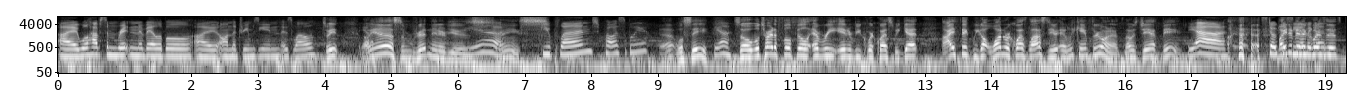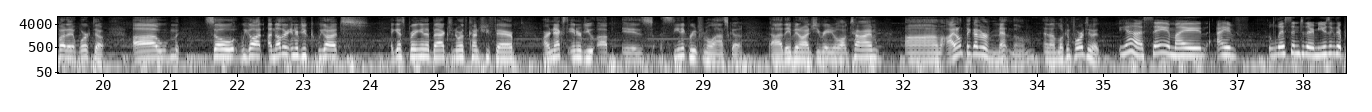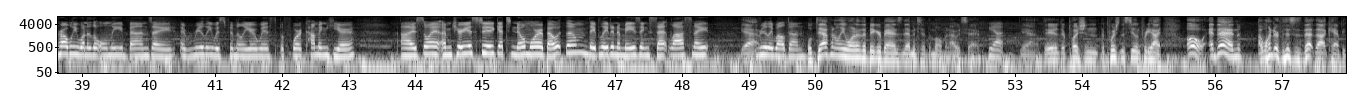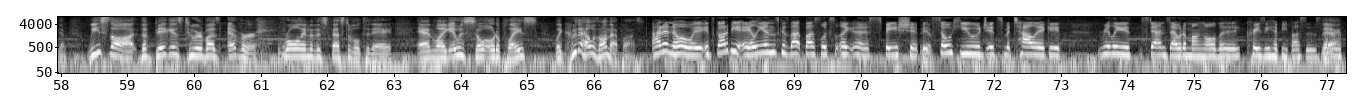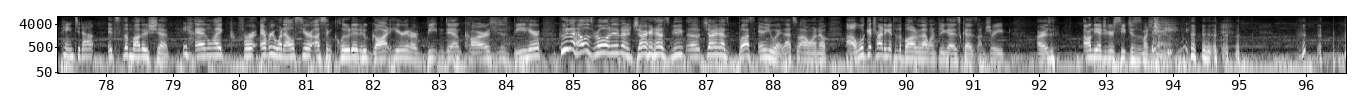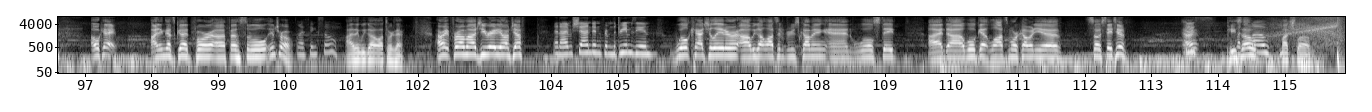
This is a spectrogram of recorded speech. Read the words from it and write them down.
I will have some written available uh, on the Dream Zine as well. Sweet. Oh Yeah. yeah, some written interviews. Yeah. Nice. You planned, possibly. Yeah, we'll see. Yeah. So we'll try to fulfill every interview request we get. I think we got one request last year and we came through on it. That was JFB. Yeah. Stoked Might have been a again. coincidence, but it worked out. Um, so we got another interview. We got, I guess, bringing it back to North Country Fair. Our next interview up is Scenic Route from Alaska. Uh, they've been on G Radio a long time. Um, I don't think I've ever met them, and I'm looking forward to it. Yeah, same. I I've listened to their music. They're probably one of the only bands I, I really was familiar with before coming here. Uh, so I, I'm curious to get to know more about them. They played an amazing set last night. Yeah. Really well done. Well, definitely one of the bigger bands in Edmonton at the moment, I would say. Yeah. Yeah, they're they're pushing they're pushing the ceiling pretty high. Oh, and then I wonder if this is that that can't be them. We saw the biggest tour bus ever roll into this festival today, and like it was so out of place. Like who the hell was on that bus? I don't know. It- It's got to be aliens because that bus looks like a spaceship. Yeah. It's so huge. It's metallic. It really stands out among all the crazy hippie buses that Yeah. are painted up. It's the mothership. Yeah. And like for everyone else here, us included, who got here in our beaten down cars to just be here, who the hell is rolling in a giant ass meeting, uh, giant ass bus anyway? That's what I want to know. Uh, we'll get try to get to the bottom of that one for you guys because I'm sure you are on the edge of your seat just as much as I am. okay, I think that's good for a festival intro. I think so. I think we got a lot to work there. All right, from uh, G Radio, I'm Jeff. And I'm Shannon from the Dream Zine. We'll catch you later. Uh, we got lots of interviews coming, and we'll stay, and uh, we'll get lots more coming to you. So stay tuned. All right. Peace. Peace Much out. love. Much love.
